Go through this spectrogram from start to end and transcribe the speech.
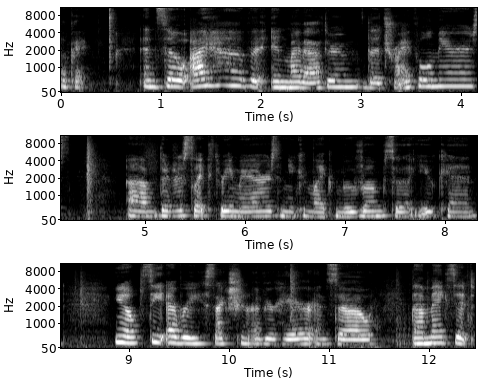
Okay, and so I have in my bathroom the trifold mirrors um, they're just like three mirrors and you can like move them so that you can, you know, see every section of your hair. And so that makes it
